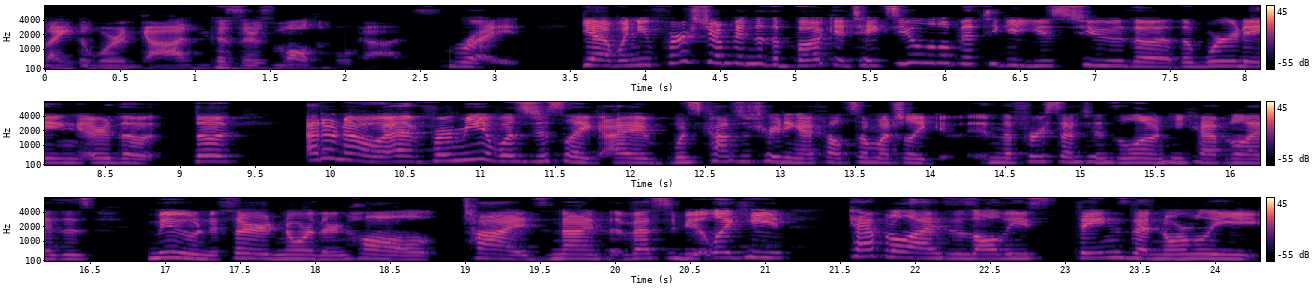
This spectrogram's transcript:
like the word God because there's multiple gods. Right. Yeah, when you first jump into the book, it takes you a little bit to get used to the the wording or the the I don't know. Uh, for me, it was just like I was concentrating. I felt so much like in the first sentence alone, he capitalizes moon, third northern hall, tides, ninth vestibule. Like he capitalizes all these things that normally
